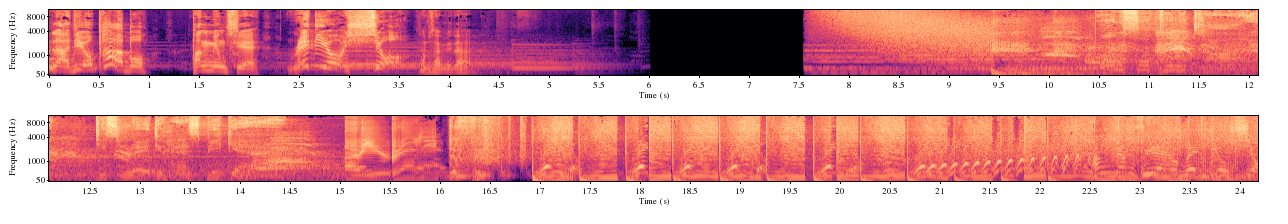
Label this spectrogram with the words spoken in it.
라디오 파보 박명수의 라디오 쇼 감사합니다 Once upon a time, this radio has begun. radio, radio, radio, radio, 박명수의 라디오 쇼.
